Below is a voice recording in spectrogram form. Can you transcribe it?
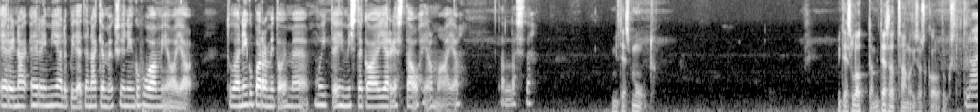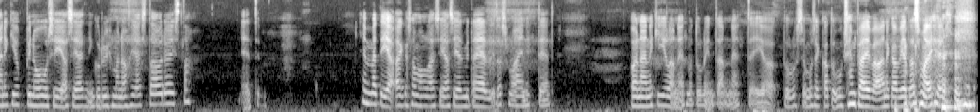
eri, nä- eri mielipiteet ja näkemyksiä niinku huomioon ja tulee niinku paremmin toimeen muiden ihmisten kanssa ja järjestää ohjelmaa ja tällaista. Mites muut? Mites Lotta, mitä sä oot saanut isossa koulutuksella? No ainakin oppinut uusia asioita niin ryhmänohjaistaudeista. Et, en mä tiedä, aika samanlaisia asioita, mitä Elvi tuossa mainitti. Et olen ainakin iloinen, että mä tulin tänne, että ei ole tullut semmoisen katumuksen päivää ainakaan vielä tässä vaiheessa.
